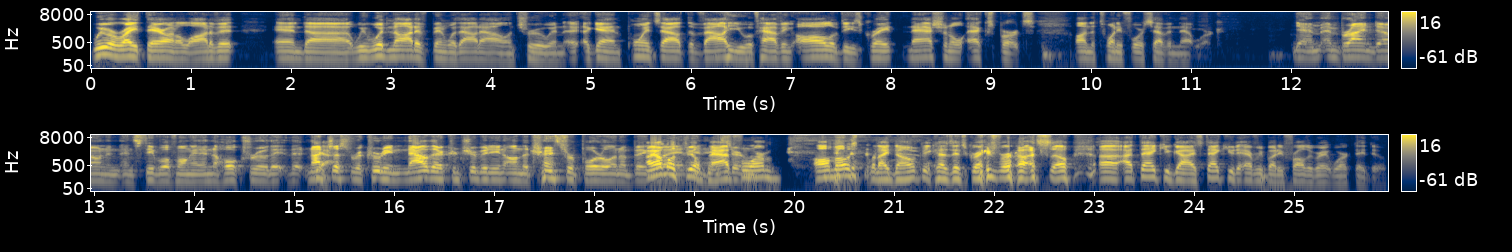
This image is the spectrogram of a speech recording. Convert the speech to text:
we were right there on a lot of it and uh, we would not have been without Allen Trieu. And again, points out the value of having all of these great national experts on the 24 7 network. Yeah, and, and Brian Dohn and, and Steve Wiltfong and, and the whole crew, they, are not yeah. just recruiting, now they're contributing on the transfer portal in a big I almost way. feel and, bad for them, almost, but I don't because it's great for us. So uh, I thank you guys. Thank you to everybody for all the great work they do.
